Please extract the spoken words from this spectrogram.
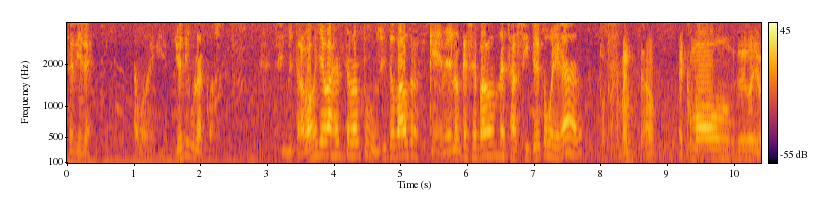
Te diré. Vamos a ver, Guillo. Yo digo una cosa. Si mi trabajo lleva gente al autobús de un sitio para otro, que ve lo que sepa dónde está el sitio y cómo llegar, ¿no? Totalmente, ¿no? Es como, ¿qué te digo yo?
